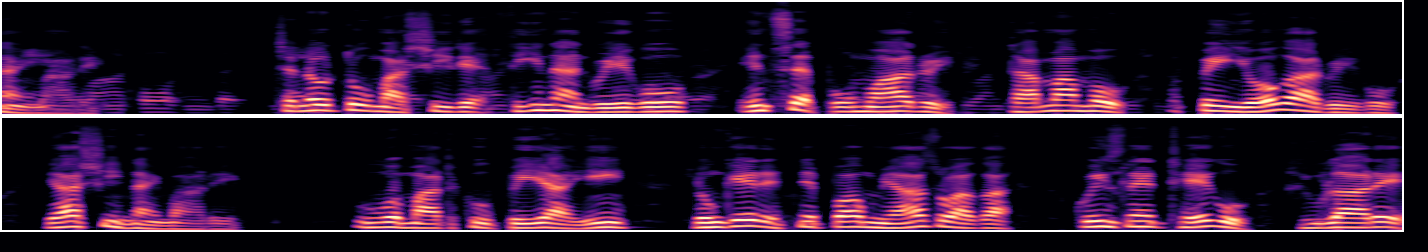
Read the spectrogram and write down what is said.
နိုင်ပါတယ်ကျွန်ုပ်တို့မှာရှိတဲ့အသီးနှံတွေကို insect ပိုးမွှားတွေဒါမှမဟုတ်အပင်ယောဂတွေကိုရရှိနိုင်ပါတယ်ဥပမာတစ်ခုပေးရရင်လွန်ခဲ့တဲ့နှစ်ပေါင်းများစွာက Queensland ထဲကိုယူလာတဲ့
